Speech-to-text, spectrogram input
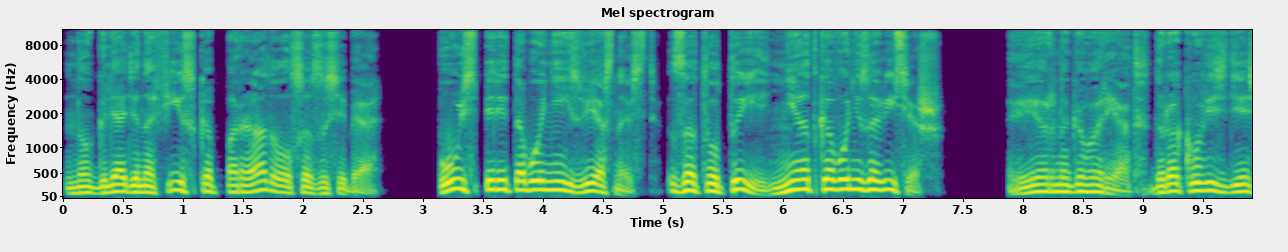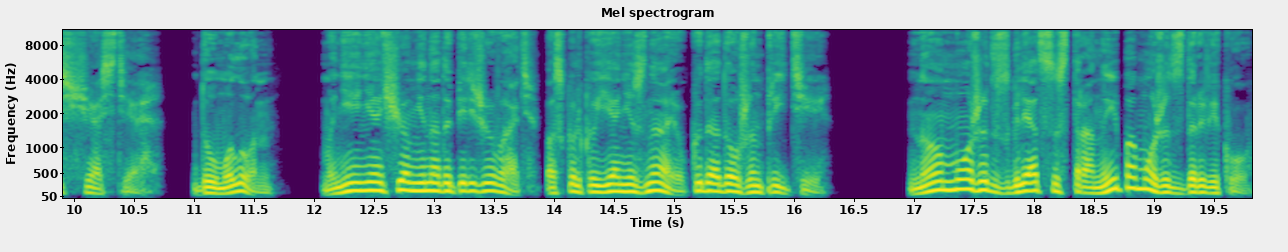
но, глядя на Фиска, порадовался за себя. Пусть перед тобой неизвестность, зато ты ни от кого не зависишь. «Верно говорят, дураку везде счастье», — думал он. «Мне ни о чем не надо переживать, поскольку я не знаю, куда должен прийти. Но, может, взгляд со стороны поможет здоровяку,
